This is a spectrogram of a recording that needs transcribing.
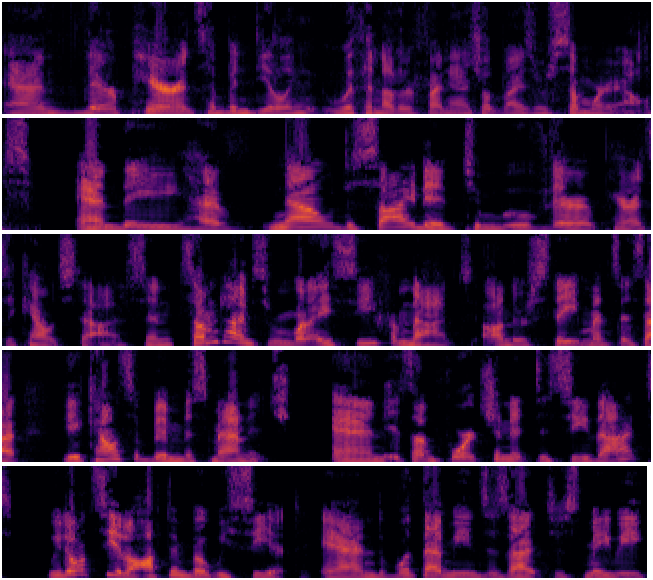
and their parents have been dealing with another financial advisor somewhere else. And they have now decided to move their parents' accounts to us. And sometimes from what I see from that on their statements is that the accounts have been mismanaged. And it's unfortunate to see that. We don't see it often, but we see it. And what that means is that just maybe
